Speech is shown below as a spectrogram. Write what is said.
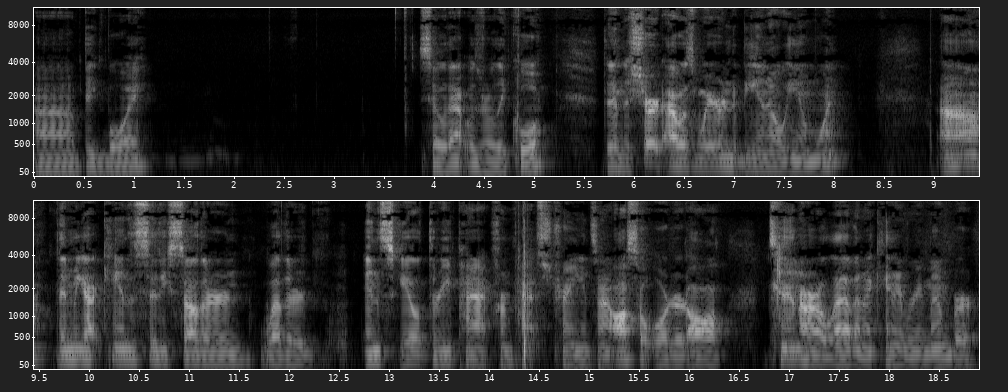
uh, big boy. So that was really cool. Then the shirt I was wearing, the B&O EM1. Uh, then we got Kansas City Southern weathered N-scale 3-pack from Pat's Trains. And I also ordered all 10 or 11, I can't even remember,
